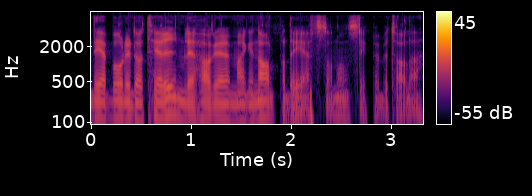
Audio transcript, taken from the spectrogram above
det borde då teorin bli högre marginal på det eftersom de slipper betala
